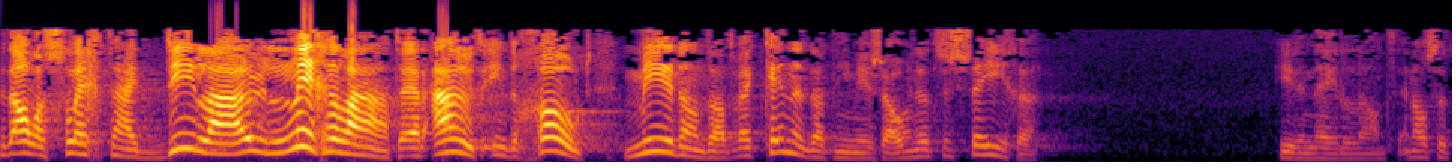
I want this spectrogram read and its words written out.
Met alle slechtheid. Die lui liggen laten eruit in de goot. Meer dan dat. Wij kennen dat niet meer zo. En dat is zegen. Hier in Nederland. En als het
